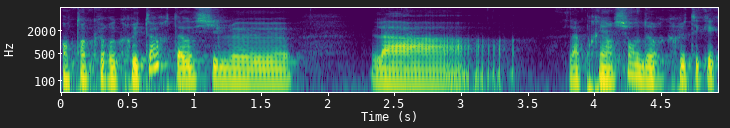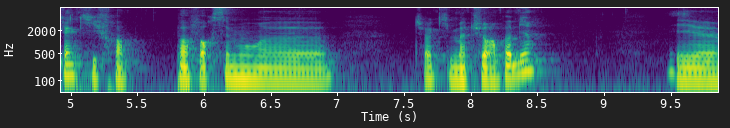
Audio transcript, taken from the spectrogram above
en tant que recruteur, tu as aussi le, la, l'appréhension de recruter quelqu'un qui fera pas forcément, euh, tu vois, qui maturera pas bien. Et euh,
